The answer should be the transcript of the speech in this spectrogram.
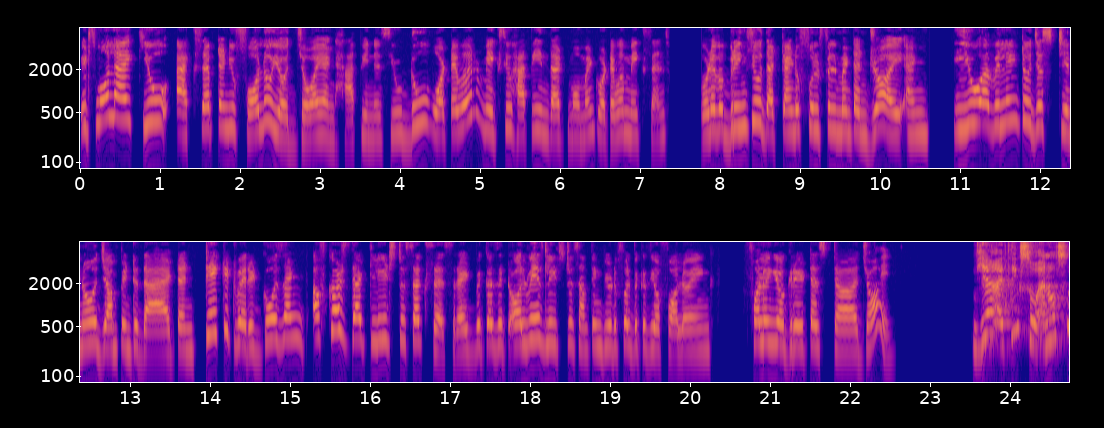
it's more like you accept and you follow your joy and happiness you do whatever makes you happy in that moment whatever makes sense whatever brings you that kind of fulfillment and joy and you are willing to just you know jump into that and take it where it goes. And of course that leads to success right? Because it always leads to something beautiful because you're following following your greatest uh, joy. Yeah i think so. And also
